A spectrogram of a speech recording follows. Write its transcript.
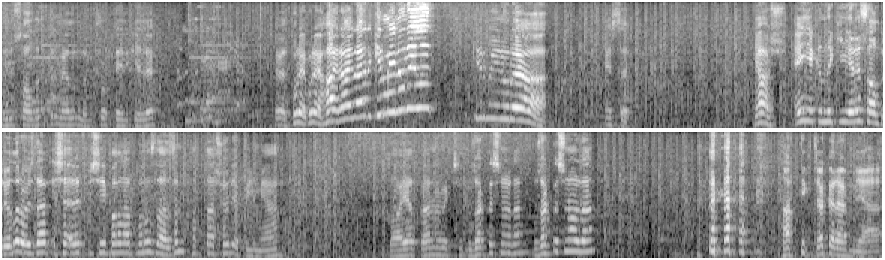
Suyu saldırttırmayalım da bu çok tehlikeli. Evet buraya buraya. Hayır hayır hayır girmeyin oraya lan. Girmeyin oraya. Neyse. Ya şu en yakındaki yere saldırıyorlar. O yüzden işaret bir şey falan atmanız lazım. Hatta şöyle yapayım ya. Zayiat vermemek için. Uzaklaşın oradan. Uzaklaşın oradan. Taktik çok önemli ya.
